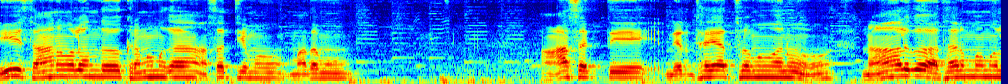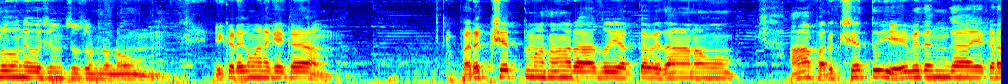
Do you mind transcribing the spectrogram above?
ఈ స్థానములందు క్రమముగా అసత్యము మదము ఆసక్తి నిర్ధయత్వము అను నాలుగు అధర్మములు నివసించుచుండును. ఇక్కడికి మనకిక పరీక్షత్ మహారాజు యొక్క విధానం ఆ పరీక్షత్తు ఏ విధంగా ఇక్కడ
